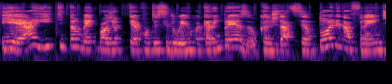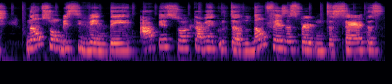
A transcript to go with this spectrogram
E é aí que também pode ter acontecido o erro com aquela empresa. O candidato sentou ali na frente, não soube se vender, a pessoa que estava recrutando não fez as perguntas certas,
